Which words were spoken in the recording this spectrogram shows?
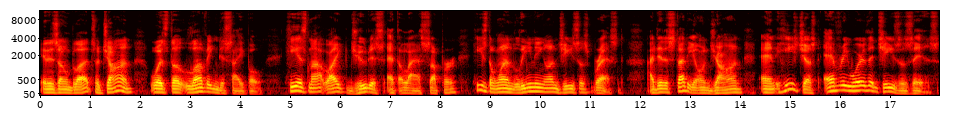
in his own blood. So John was the loving disciple. He is not like Judas at the Last Supper. He's the one leaning on Jesus' breast. I did a study on John, and he's just everywhere that Jesus is.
